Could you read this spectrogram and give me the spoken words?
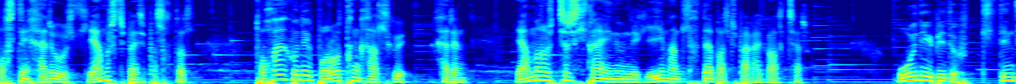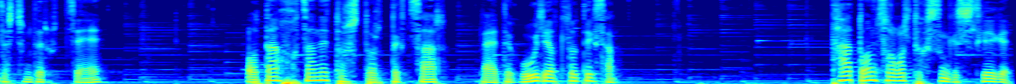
бусдын хариу үйлдэл ямар ч байж болох тул тухайн хүнийг буруутган харлгүй харин ямар учиршилтгаан энэ хүнийг ийм хандлагатай болж байгааг олчаар үүнийг бид өвтөлтийн зарчим дээр үтсэн. Удаан хугацааны турш дурддагцаар байдаг үйл явдлуудыг сан. Та дунд сургууль төгссөн гэрчлэгийг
